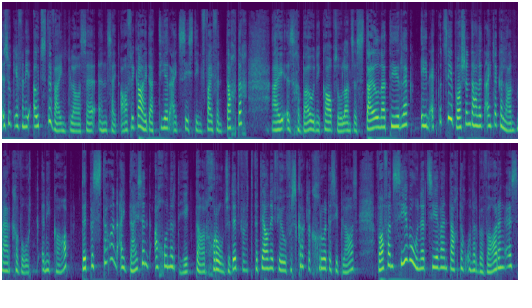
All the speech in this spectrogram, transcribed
is ook een van die oudste wynplase in Suid-Afrika. Hy dateer uit 1685. Hy is gebou in die Kaapse-Hollandse styl natuurlik en ek moet sê Boschendal het eintlik 'n landmerk geword in die Kaap. Dit bestaan uit 1800 hektaar grond. So dit vertel net vir jou hoe verskriklik groot is die plaas, waarvan 787 onder bewaring is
